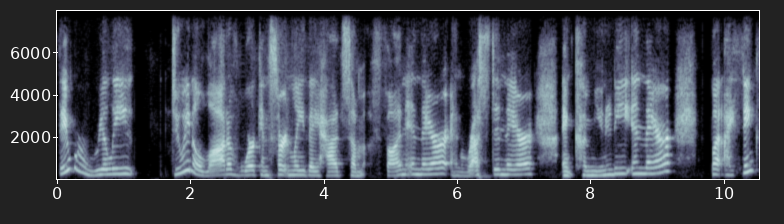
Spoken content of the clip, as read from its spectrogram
They were really doing a lot of work and certainly they had some fun in there and rest in there and community in there but I think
